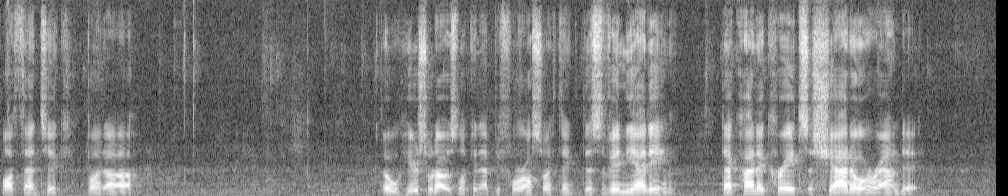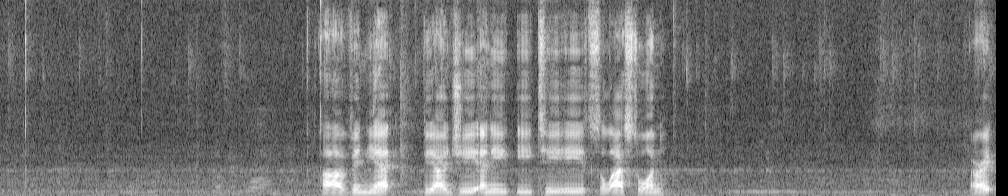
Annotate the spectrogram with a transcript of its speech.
authentic, but uh, oh, here's what I was looking at before also, I think. This vignetting, that kind of creates a shadow around it. Uh, vignette, V-I-G-N-E-E-T-E, it's the last one. Alright,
